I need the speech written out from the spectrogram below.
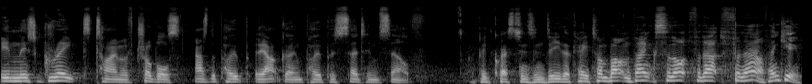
in this great time of troubles, as the Pope, the outgoing Pope, has said himself. Big questions indeed. OK, Tom Barton, thanks a lot for that for now. Thank you.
